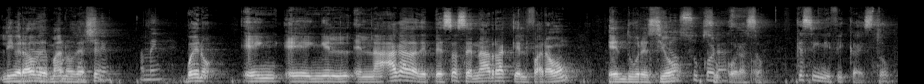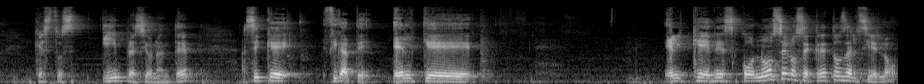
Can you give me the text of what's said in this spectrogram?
liberado de mano de Hashem. Hashem. Amén. Bueno, en, en el- en la Ágada de Pesach se narra que el faraón endureció su corazón. ¿Qué significa esto? Que esto es impresionante. Así que, fíjate, el que, el que desconoce los secretos del cielo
